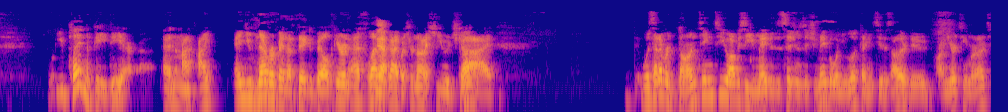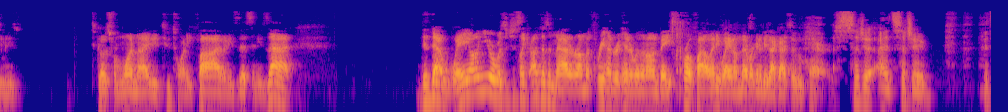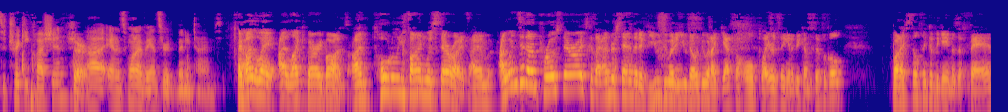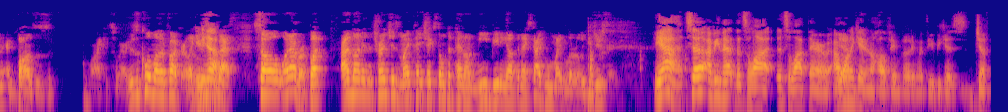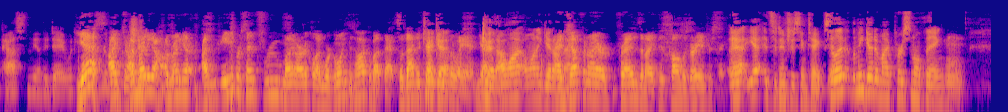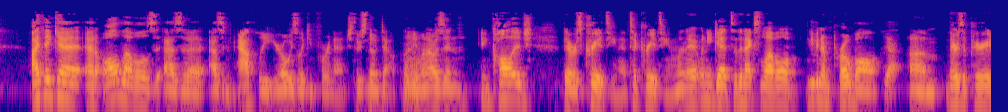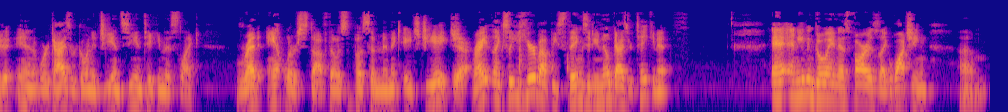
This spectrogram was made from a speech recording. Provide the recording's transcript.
You played in the PED era, and Mm. I, I, and you've never been a big build. You're an athletic Yeah. guy, but you're not a huge guy. Was that ever daunting to you? Obviously, you made the decisions that you made, but when you looked at it, and you see this other dude on your team or another team, and he's goes from 190 to 225 and he's this and he's that. Did that weigh on you or was it just like, oh, it doesn't matter. I'm a 300 hitter with an on base profile anyway and I'm never going to be that guy. So who cares? Such a, it's such a, it's a tricky question. Sure. Uh, and it's one I've answered many times. And by the way, I like Barry Bonds. I'm totally fine with steroids. I am, I wouldn't say that I'm pro steroids because I understand that if you do it and you don't do it, I get the whole player thing and it becomes difficult. But I still think of the game as a fan and Bonds was, well, I can swear, he was a cool motherfucker. Like he was Yeah. the best. So whatever. But I'm not in the trenches. My paychecks don't depend on me beating out the next guy who might literally be juicing. Yeah. So, I mean, that, that's a lot, that's a lot there. I Yeah. want to get into Hall of Fame voting with you because Jeff passed the other day when he Yes, I, I'm writing. A, I'm writing. A, I'm 80% through my article, and we're going to talk about that. So that is Okay, good. another way in. Yes. Good. I want, I want to get on And that. Jeff and I are friends, and I, his column was very interesting. Yeah, yeah, it's an interesting take. So Yeah. let, let me go to my personal thing. Mm. I think at, at all levels as a as an athlete, you're always looking for an edge. There's no doubt. I mean, Mhm. when I was in in college, there was creatine. I took creatine. When it, when you get to the next level, even in pro ball, Yeah. um, there's a period in where guys were going to GNC and taking this like red antler stuff that was supposed to mimic HGH. Yeah. Right? Like, so you hear about these things and you know guys are taking it. And, and even going as far as like watching, um,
